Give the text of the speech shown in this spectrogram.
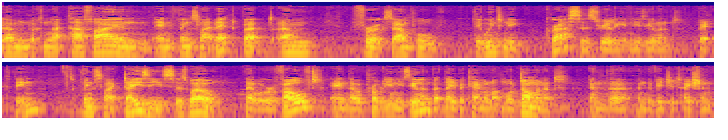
um, looking like Tawhai and, and things like that. But, um, for example, there weren't any grasses really in New Zealand back then. Things like daisies as well. They were evolved and they were probably in New Zealand, but they became a lot more dominant in the, in the vegetation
